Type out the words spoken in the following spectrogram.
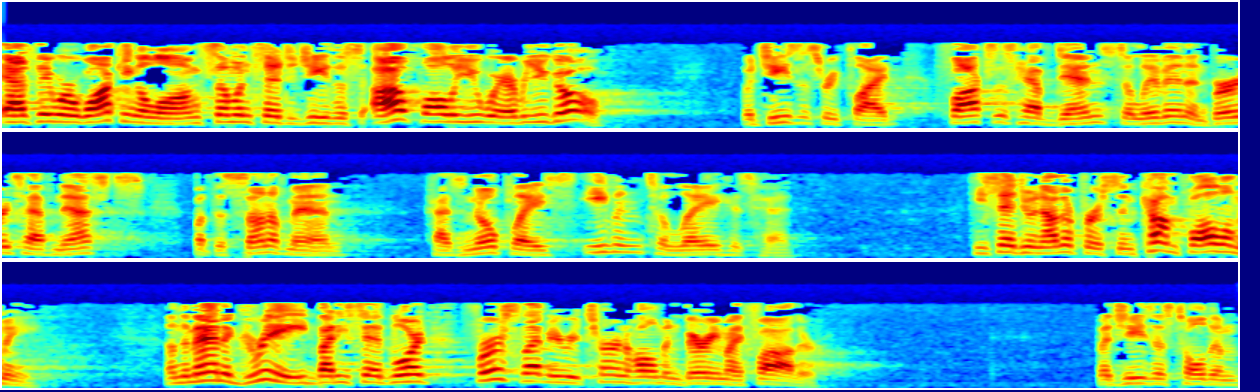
As they were walking along, someone said to Jesus, I'll follow you wherever you go. But Jesus replied, Foxes have dens to live in and birds have nests, but the Son of Man has no place even to lay his head. He said to another person, Come, follow me. And the man agreed, but he said, Lord, first let me return home and bury my father. But Jesus told him,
